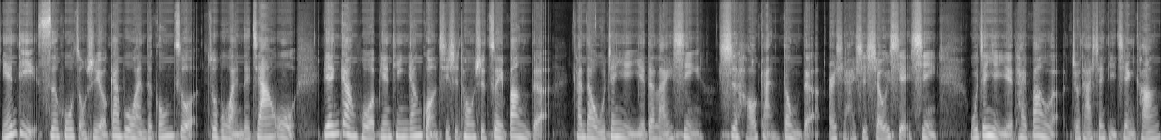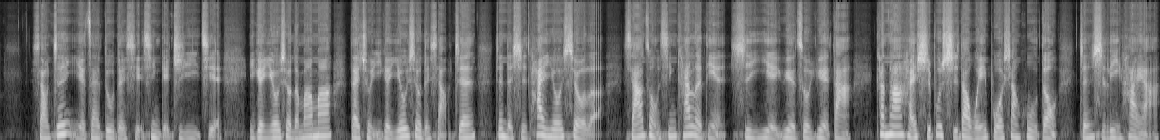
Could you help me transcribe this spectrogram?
年底似乎总是有干不完的工作，做不完的家务，边干活边听央广即时通是最棒的。看到吴珍爷爷的来信。是好感动的，而且还是手写信。吴珍爷爷太棒了，祝他身体健康。小珍也再度的写信给志毅姐，一个优秀的妈妈带出一个优秀的小珍，真的是太优秀了。霞总新开了店，事业越做越大，看他还时不时到微博上互动，真是厉害啊！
